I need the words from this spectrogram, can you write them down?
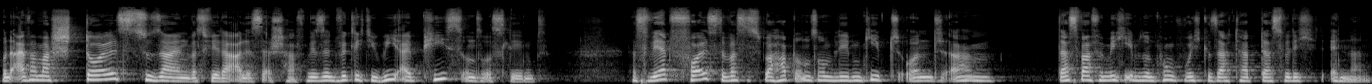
und einfach mal stolz zu sein, was wir da alles erschaffen. Wir sind wirklich die VIPs unseres Lebens. Das Wertvollste, was es überhaupt in unserem Leben gibt. Und ähm, das war für mich eben so ein Punkt, wo ich gesagt habe, das will ich ändern.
